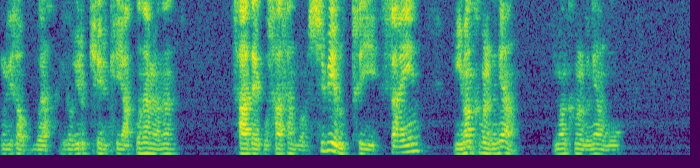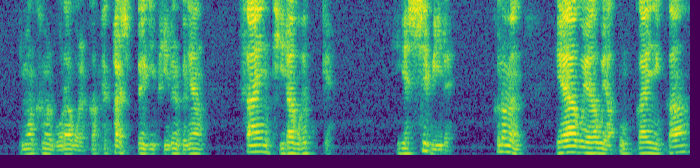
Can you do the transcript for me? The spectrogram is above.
여기서 뭐야 이거 이렇게 이렇게 약분하면은 4 되고 4 3 그럼 12 루트 2 사인 이만큼을 그냥 이만큼을 그냥 뭐 이만큼을 뭐라고 할까? 180 빼기 b를 그냥 사인 d라고 해볼게. 이게 12래. 그러면 얘하고 얘하고 약분 까이니까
